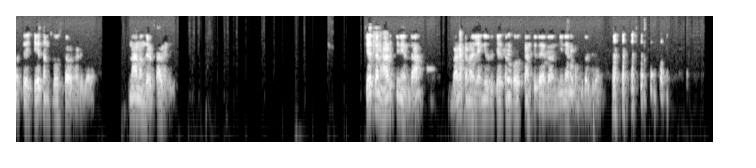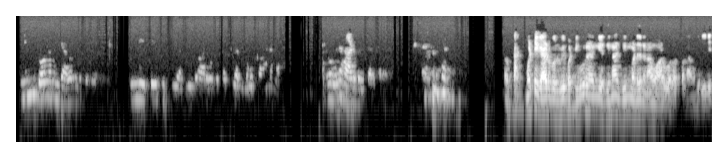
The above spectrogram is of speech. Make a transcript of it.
ಮತ್ತೆ ಚೇತನ್ ಸೋಸ್ತಾ ಅವ್ರು ಹಾಡಿದ್ದಾರೆ. ನಾನೊಂದೆರಡು ಸಾಲ ಹಾಡಿದೆ ಚೇತನ್ ಹಾಡ್ತೀನಿ ಅಂದ. ಬೇಡ ಕಣ, ಅಲ್ಲಿ ಹೆಂಗಿದ್ರು ಚೇತನ್ ಸೋಸ್ತಾ ಅಂತಿದೆ ಅಲ್ಲ ನೀನೇ ಅನ್ಕೊಂಡ್ಬಿಟ್ಟು ಬಿಡು ಅಂತ. ನಿಮ್ ಟೂರ್ನಮೆಂಟ್ ಯಾವಾಗ ಇರ್ತದೆ ಇಲ್ಲಿ ಕೆಸಿಸಿ ಅದು ಇದು ಆಡುವಾಗ ಫಸ್ಟ್ ಅದೆಲ್ಲ ಕಾಣಲ್ಲ ನೋಡಿದ್ರೆ ಹಾಡು ಬರೀತಾ ಇರ್ತಾರೆ ಅವ್ರು ತಕ್ಕ ಮಟ್ಟಿಗೆ ಆಡ್ಬೋದ್ವಿ ಬಟ್ ಇವ್ರು ಹಂಗೆ ದಿನ ಜಿಮ್ ಮಾಡಿದ್ರೆ ನಾವು ಆಡ್ಬೋದಪ್ಪ ನಾವು ಇಲ್ಲಿ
